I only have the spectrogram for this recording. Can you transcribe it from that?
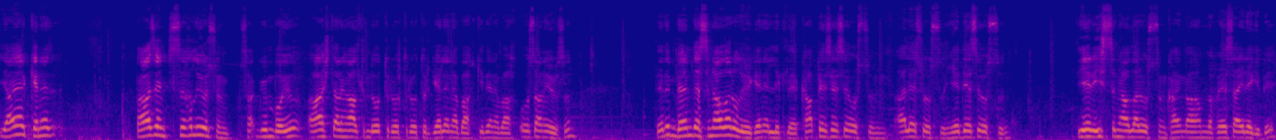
yayarken bazen sıkılıyorsun gün boyu. Ağaçların altında otur otur otur gelene bak gidene bak o sanıyorsun. Dedim benim de sınavlar oluyor genellikle. KPSS olsun, ALES olsun, YDS olsun. Diğer iş sınavları olsun, kaymakamlık vesaire gibi.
